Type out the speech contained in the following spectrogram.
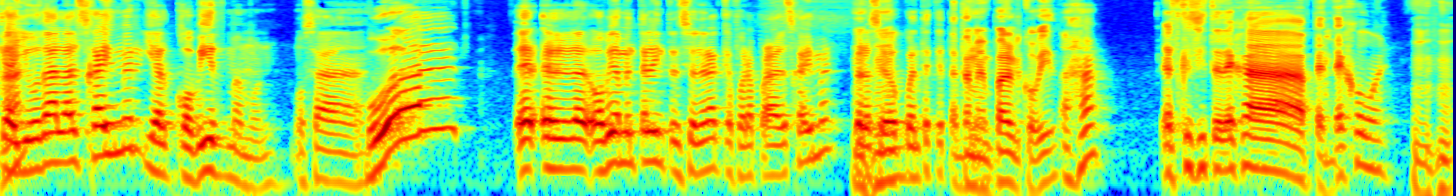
Que Ajá. ayuda al Alzheimer y al COVID, mamón. O sea, What? el- el- obviamente la intención era que fuera para Alzheimer, pero se dio cuenta que también. También para el COVID. Ajá. Es que sí te deja pendejo, güey. Ujú.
